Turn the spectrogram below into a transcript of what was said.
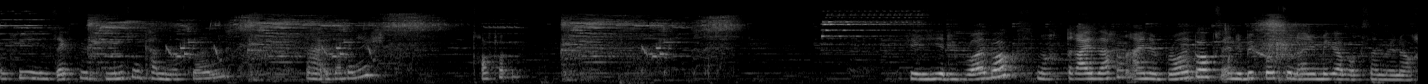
Okay, 46 Münzen kann was sein. Ah, ist aber nicht. Draufdrücken. Okay, hier die Brawlbox. Noch drei Sachen. Eine Brawlbox, eine Big Box und eine Megabox haben wir noch.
